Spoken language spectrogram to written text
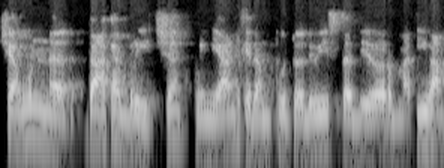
c'è un data breach, quindi anche da un punto di vista di normativa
